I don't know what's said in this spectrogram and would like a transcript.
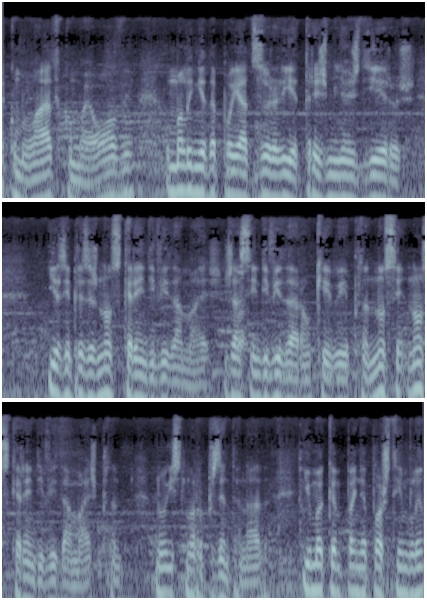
acumulado, como é óbvio, uma linha de apoio à tesouraria de 3 milhões de euros e as empresas não se querem endividar mais, já se endividaram QB, portanto não se, não se querem endividar mais, portanto não, isto não representa nada. E uma campanha para, o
